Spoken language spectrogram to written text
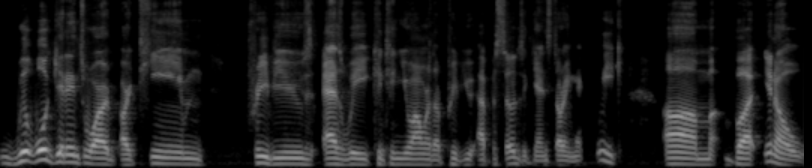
we'll we'll get into our our team previews as we continue on with our preview episodes again starting next week. Um, but you know,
